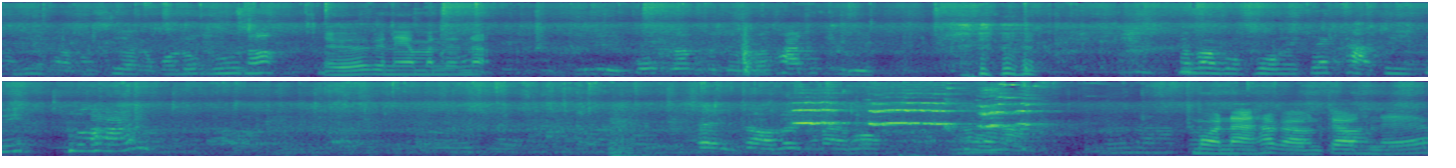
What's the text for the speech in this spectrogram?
อันนี้เราบ่เชื่อก็บ่รู้รู้เนาะเออก็แนวมันนั่นน่ะ นี่พวกนั้นไปจนมาท่าทุกทีถ้าว่าบ่พวงให้แจ้ขาดทีติใส่เจ้าเลยก็ได้พ่อหมอน่ะ หมอหน้าเฮาก็เอาอันเก่าหั่นแหล้ว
